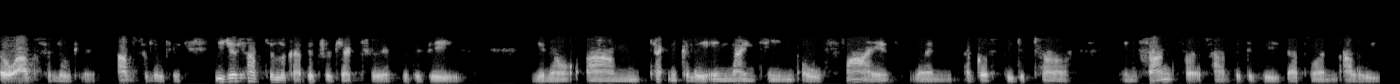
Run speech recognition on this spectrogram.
Oh, absolutely, absolutely. You just have to look at the trajectory of the disease. You know, um, technically in 1905, when Auguste Deter in Frankfurt had the disease, that's when Alois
